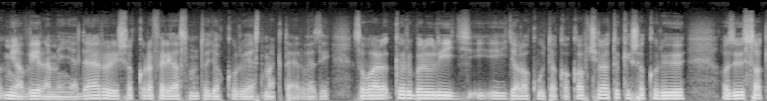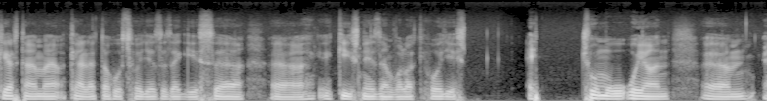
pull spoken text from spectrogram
mi a véleményed erről, és akkor a Feri azt mondta, hogy akkor ő ezt megtervezi. Szóval körülbelül így, így alakultak a kapcsolatok, és akkor ő, az ő szakértelme kellett ahhoz, hogy ez az egész ki is nézzen valaki, hogy és csomó olyan ö, ö,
